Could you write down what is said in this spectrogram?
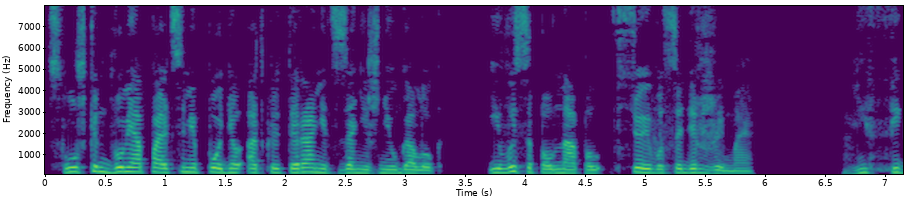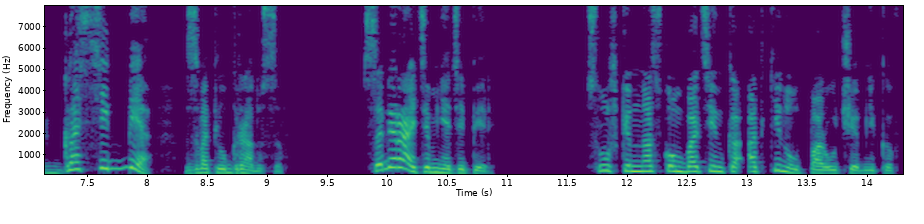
Слушкин двумя пальцами поднял открытый ранец за нижний уголок и высыпал на пол все его содержимое. «Нифига себе!» — завопил Градусов. «Собирайте мне теперь!» Слушкин носком ботинка откинул пару учебников.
